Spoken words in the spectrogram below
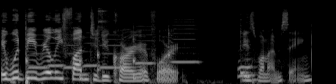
It would be really fun to do choreo for it, is oh. what I'm saying.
